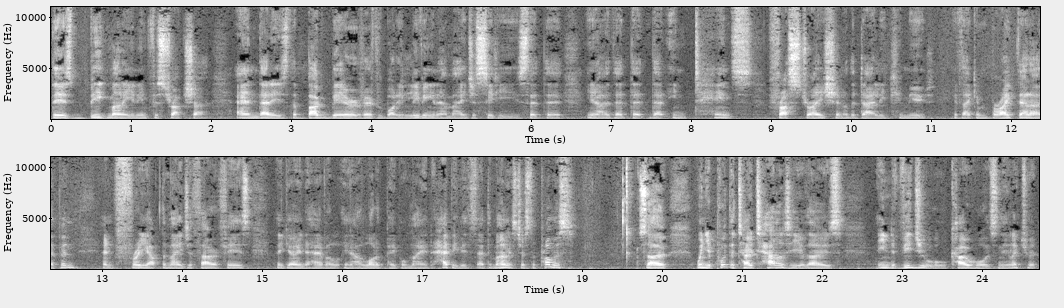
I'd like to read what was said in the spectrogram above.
There's big money in infrastructure, and that is the bugbear of everybody living in our major cities. That the you know that that that intense frustration of the daily commute If they can break that open and free up the major thoroughfares, they're going to have a, you know, a lot of people made happy. It's, at the moment, it's just a promise. So when you put the totality of those individual cohorts in the electorate,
